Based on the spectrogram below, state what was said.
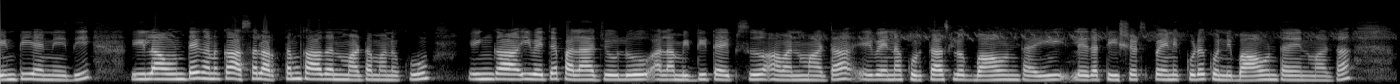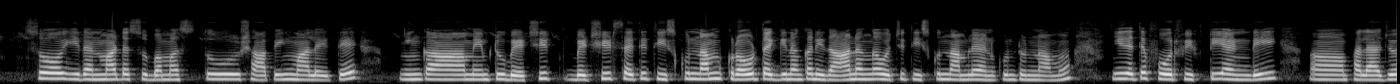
ఏంటి అనేది. ఇలా ఉంటే కనుక అసలు అర్థం కాదనమాట మనకు. ఇంకా ఇవైతే పలాజోలు అలా మిడ్డీ టైప్స్ అవన్నమాట. ఏవైనా కుర్తాస్లోకి బాగుంటాయి లేదా టీషర్ట్స్ పైన కూడా కొన్ని బాగుంటాయి అన్నమాట సో ఇదన్నమాట శుభమస్తు షాపింగ్ మాల్ అయితే. ఇంకా మేము టూ బెడ్షీట్ బెడ్షీట్స్ అయితే తీసుకున్నాం. క్రౌడ్ తగ్గినాక నిదానంగా వచ్చి తీసుకుందాంలే అనుకుంటున్నాము. ఇదైతే ఫోర్ ఫిఫ్టీ అండి పలాజో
